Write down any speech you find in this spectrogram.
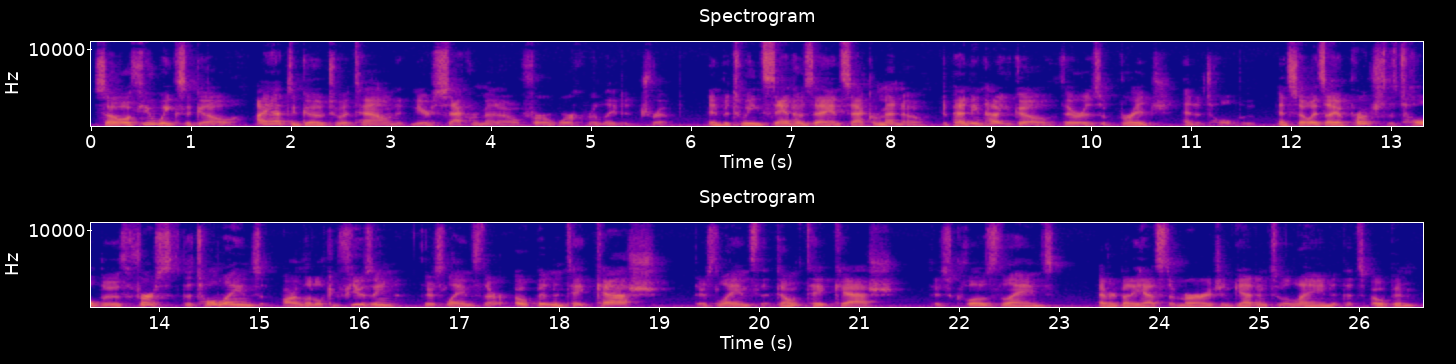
So, a few weeks ago, I had to go to a town near Sacramento for a work related trip. And between San Jose and Sacramento, depending how you go, there is a bridge and a toll booth. And so, as I approached the toll booth, first, the toll lanes are a little confusing. There's lanes that are open and take cash, there's lanes that don't take cash, there's closed lanes. Everybody has to merge and get into a lane that's open.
